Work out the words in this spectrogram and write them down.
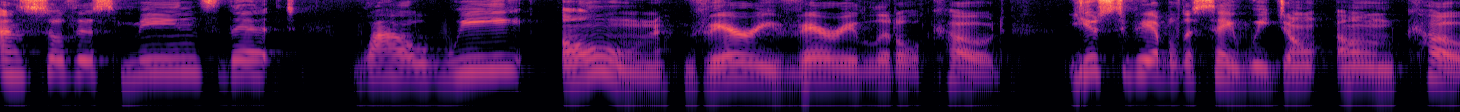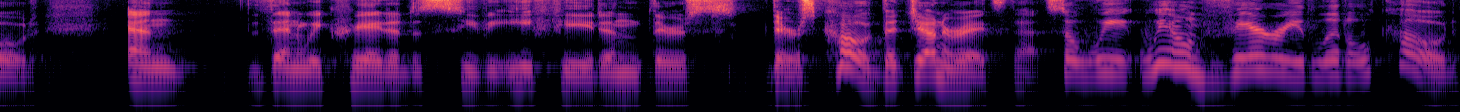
And so this means that while we own very, very little code, used to be able to say we don't own code. And then we created a CVE feed and there's, there's code that generates that. So we, we own very little code,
